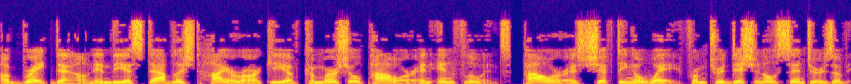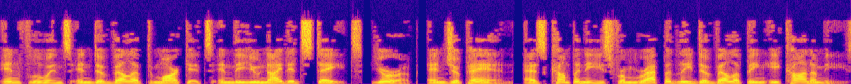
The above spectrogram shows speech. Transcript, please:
A breakdown in the established hierarchy of commercial power and influence power is shifting away from traditional centers of influence in developed markets in the United States, Europe, and Japan, as companies from rapidly developing economies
